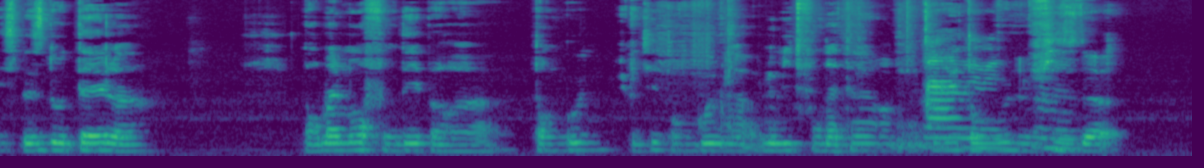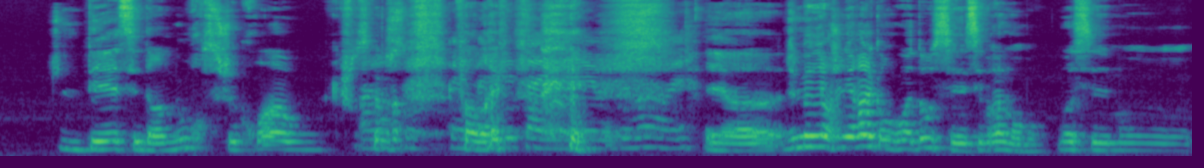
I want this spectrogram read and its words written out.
Espèce d'hôtel, euh, normalement fondé par euh, Tangun. Tu connais Tangun, le, mythe fondateur de la Ah, oui, Tangun, oui. le Mhm. fils de d'une déesse et d'un ours, je crois, ou quelque chose alors, comme ça. je, Enfin, bref. détails, mais euh, ouais. Et euh, d'une manière générale, Gangwado, c'est c'est vraiment bon. Moi, c'est mon...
